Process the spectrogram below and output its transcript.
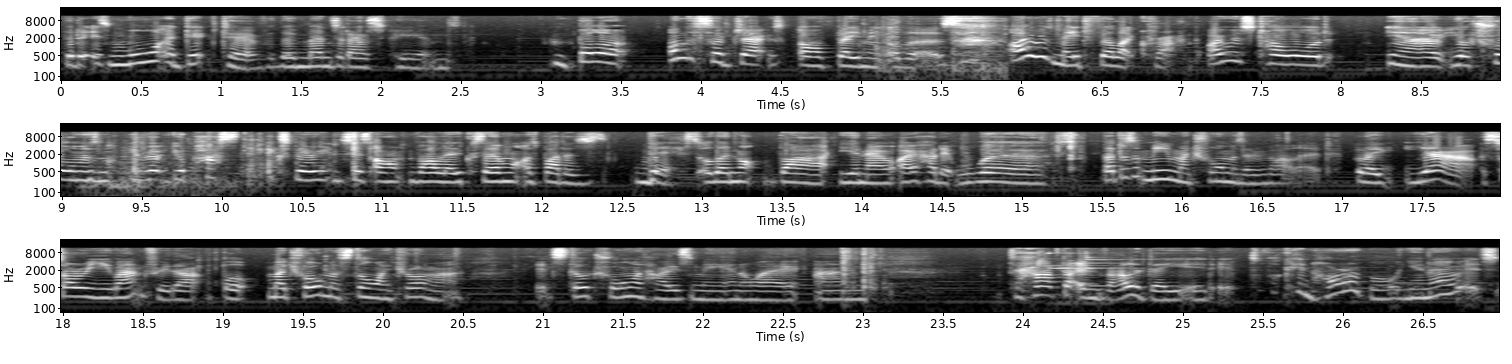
that it is more addictive than benzodiazepines. But on the subject of blaming others, I was made to feel like crap. I was told, you know, your traumas, not, your, your past experiences aren't valid because they're not as bad as this or they're not that. You know, I had it worse. That doesn't mean my trauma's invalid. Like, yeah, sorry you went through that, but my trauma's still my trauma. It still traumatized me in a way, and to have that invalidated, it's fucking horrible. You know, it's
